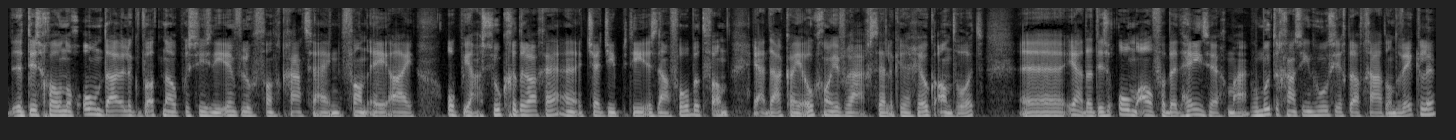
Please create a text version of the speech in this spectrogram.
het is gewoon nog onduidelijk wat nou precies die invloed van gaat zijn van AI op ja, zoekgedrag. Hè. ChatGPT is daar een voorbeeld van. Ja, daar kan je ook gewoon je vraag stellen, krijg je ook antwoord. ja, dat is om Alphabet heen, zeg maar. We moeten gaan zien hoe zich dat gaat ontwikkelen.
